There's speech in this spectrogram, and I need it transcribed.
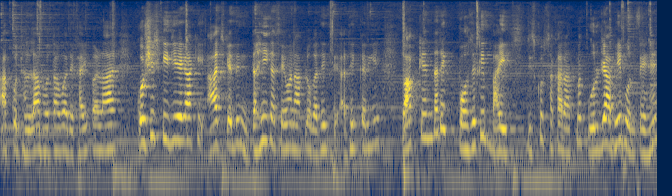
आपको धन लाभ होता हुआ दिखाई पड़ रहा है। कोशिश कीजिएगा कि आज के दिन दही का सेवन आप लोग अधिक से अधिक करिए। तो आपके अंदर एक पॉजिटिव वाइब्स जिसको सकारात्मक ऊर्जा भी बोलते हैं,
